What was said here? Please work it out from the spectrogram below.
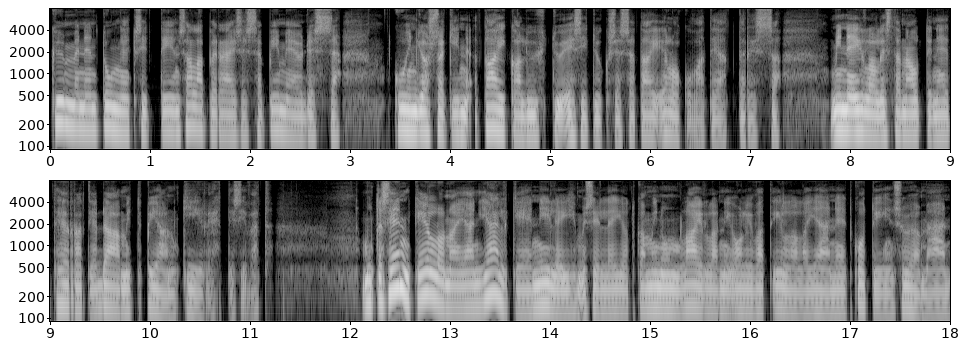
kymmenen tungeksittiin salaperäisessä pimeydessä kuin jossakin taikalyhtyesityksessä tai elokuvateatterissa, minne illallista nauttineet herrat ja daamit pian kiirehtisivät. Mutta sen kellonajan jälkeen niille ihmisille, jotka minun laillani olivat illalla jääneet kotiin syömään,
